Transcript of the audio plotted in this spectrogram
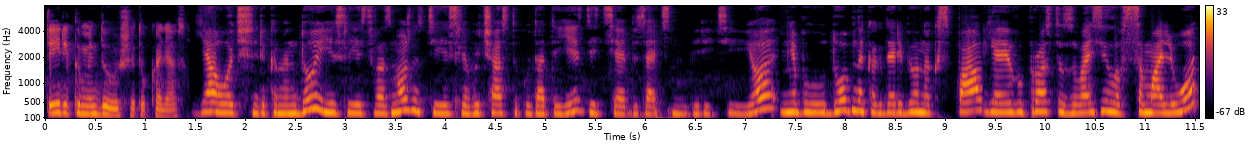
Ты рекомендуешь эту коляску? Я очень рекомендую, если есть возможности, если вы часто куда-то ездите, обязательно берите ее. Мне было удобно, когда ребенок спал, я его просто завозила в самолет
